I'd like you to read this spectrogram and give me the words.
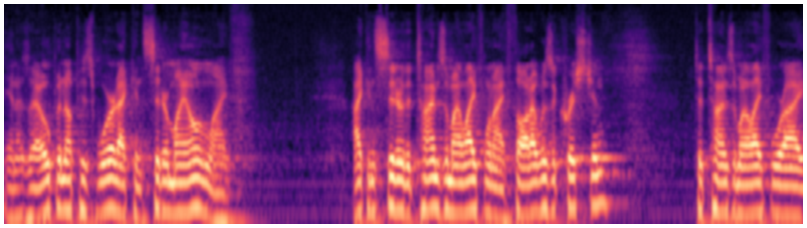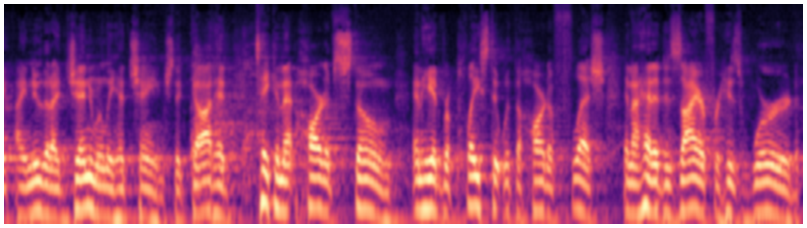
And as I open up His Word, I consider my own life. I consider the times in my life when I thought I was a Christian, to times in my life where I, I knew that I genuinely had changed, that God had taken that heart of stone and He had replaced it with the heart of flesh, and I had a desire for His Word,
